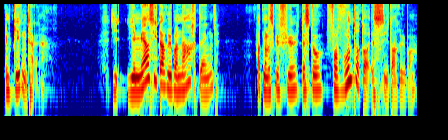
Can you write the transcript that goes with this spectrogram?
Im Gegenteil. Je, je mehr sie darüber nachdenkt, hat man das Gefühl, desto verwunderter ist sie darüber.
